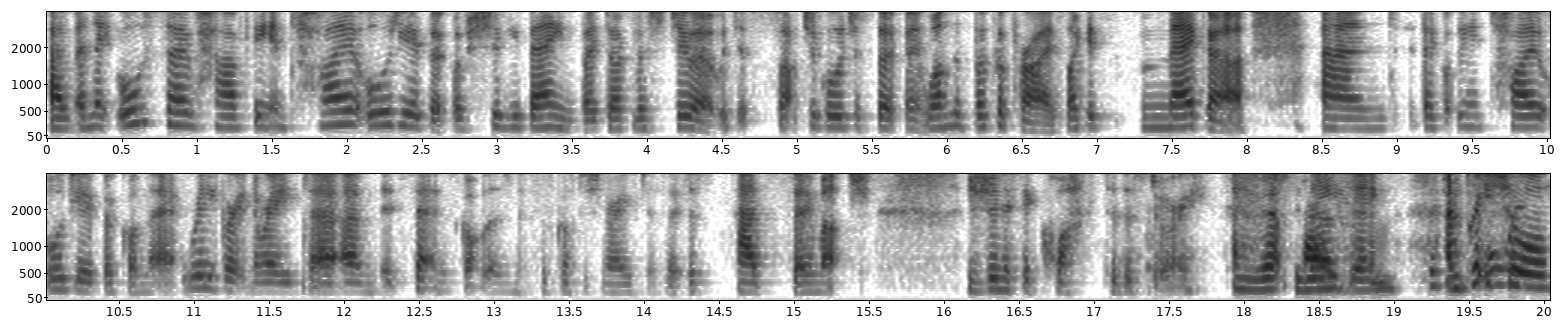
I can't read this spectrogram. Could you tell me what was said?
Um, and they also have the entire audiobook of Shuggie Bain by Douglas Stuart, which is such a gorgeous book and it won the Booker Prize. Like it's mega. And they've got the entire audiobook on there. Really great narrator. Um, it's set in Scotland and it's a Scottish narrator, so it just adds so much je ne sais quoi to the story. Oh, that's Um, amazing. So I'm pretty sure-.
